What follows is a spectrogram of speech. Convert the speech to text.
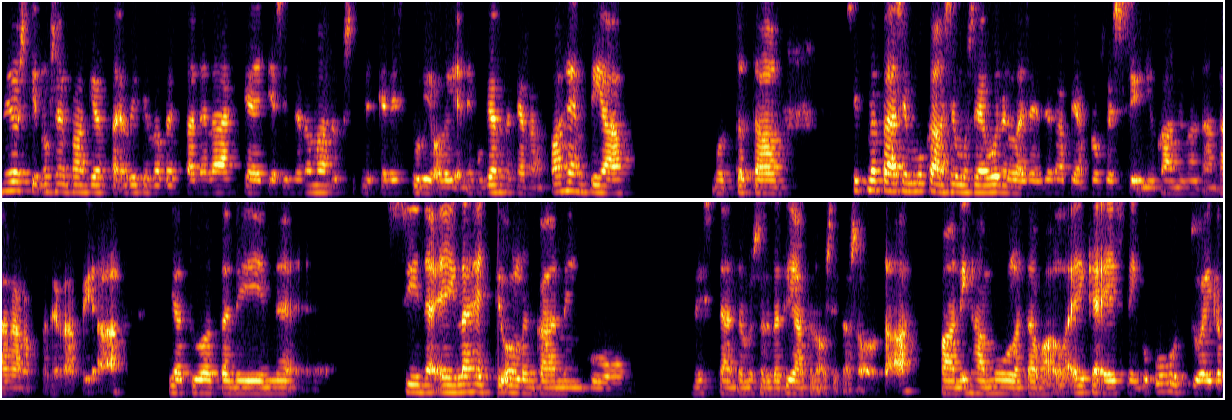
myöskin useampaan kertaan yritin lopettaa ne lääkkeet ja sitten romahdukset, mitkä niistä tuli, oli niin kuin kerta kerran pahempia. Mutta tota, sitten mä pääsin mukaan semmoiseen uudenlaiseen terapiaprosessiin, joka on nimeltään tararoppaterapiaa. Ja tuota, niin, siinä ei lähetti ollenkaan niin kuin mistään tämmöiseltä diagnoositasolta, vaan ihan muulla tavalla, eikä edes niin kuin puhuttu eikä,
